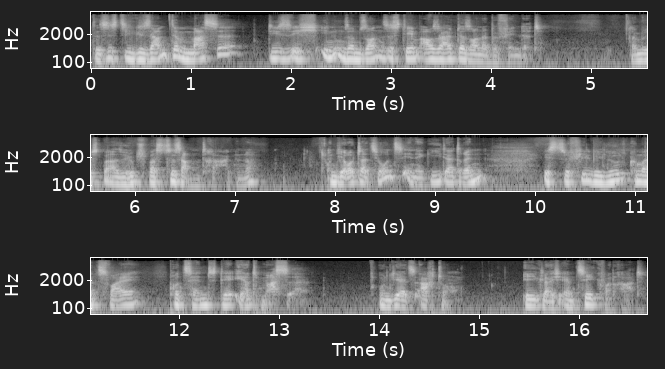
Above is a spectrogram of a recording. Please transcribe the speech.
Das ist die gesamte Masse die sich in unserem Sonnensystem außerhalb der Sonne befindet. Da müsste man also hübsch was zusammentragen. Ne? Und die Rotationsenergie da drin ist so viel wie 0,2 Prozent der Erdmasse. Und jetzt Achtung, E gleich mc Quadrat.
